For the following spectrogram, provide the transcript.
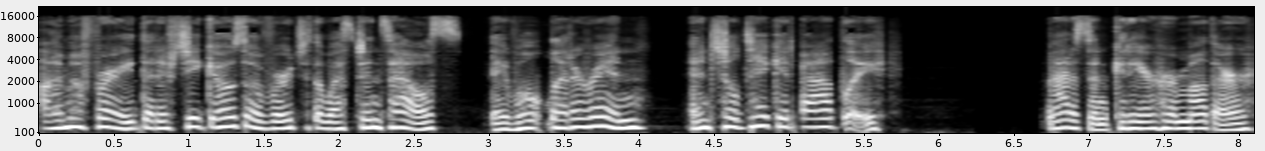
I'm afraid that if she goes over to the Weston's house, they won't let her in, and she'll take it badly. Madison could hear her mother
